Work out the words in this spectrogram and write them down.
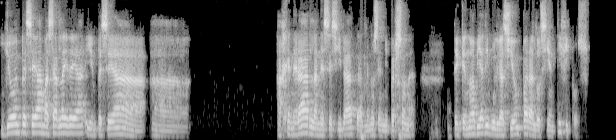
yo empecé a amasar la idea y empecé a, a, generar la necesidad, al menos en mi persona, de que no había divulgación para los científicos.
